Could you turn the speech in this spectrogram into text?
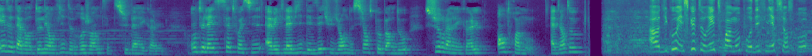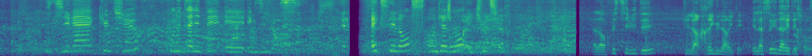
et de t'avoir donné envie de rejoindre cette super école. On te laisse cette fois-ci avec l'avis des étudiants de Sciences Po Bordeaux sur leur école en trois mots. À bientôt Alors du coup, est-ce que tu aurais trois mots pour définir Sciences Po? Je dirais culture, convivialité et exigence. Excellence, engagement et culture. Alors festivité, puis la régularité. Et la solidarité, je pense.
